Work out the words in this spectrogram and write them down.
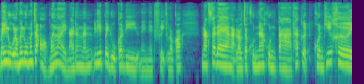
ไม่รู้เราไม่รู้มันจะออกเมื่อไหร่นะ ดังนั้นรีบไปดูก็ดีอยู่ใน Netflix แล้วก็นักแสดงอะ เราจะคุ้นหน้าคุ้นตา ถ้าเกิดคนที่เคย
